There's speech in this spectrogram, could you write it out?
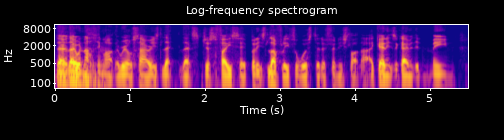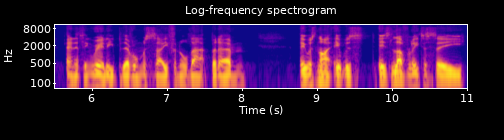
They, were nothing like the real Sarries. Let let's just face it. But it's lovely for Worcester to finish like that. Again, it's a game that didn't mean anything really, but everyone was safe and all that. But um, it was nice. It was it's lovely to see.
